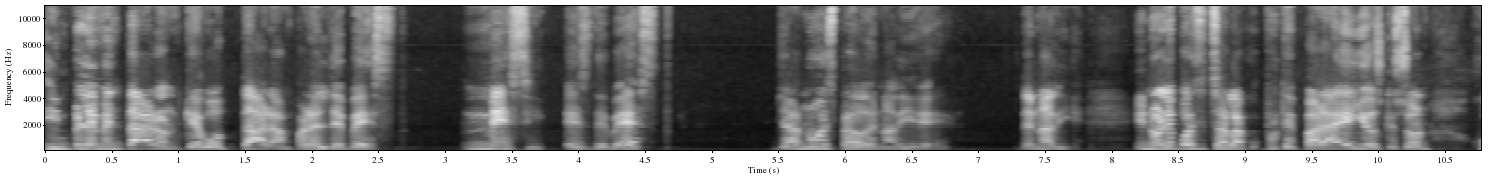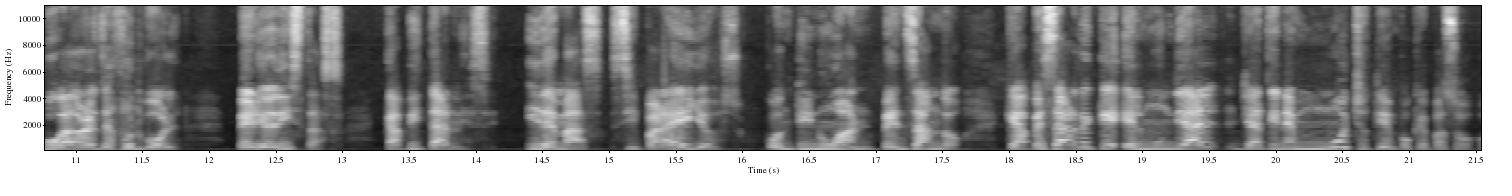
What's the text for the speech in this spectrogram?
implementaron que votaran para el de Best, Messi es de Best, ya no es pedo de nadie, ¿eh? De nadie. Y no le puedes echar la... cu- Porque para ellos que son jugadores de fútbol, periodistas, capitanes y demás, si para ellos continúan pensando que a pesar de que el Mundial ya tiene mucho tiempo que pasó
